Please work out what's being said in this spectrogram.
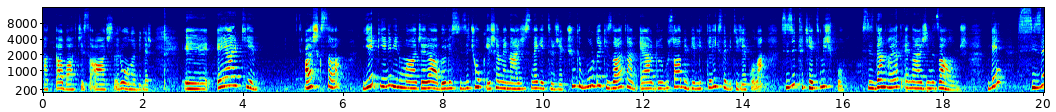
hatta bahçesi ağaçları olabilir. Ee, eğer ki aşksa yepyeni bir macera böyle sizi çok yaşam enerjisine getirecek. Çünkü buradaki zaten eğer duygusal bir birliktelikse bitecek olan sizi tüketmiş bu. Sizden hayat enerjinizi almış. Ve size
